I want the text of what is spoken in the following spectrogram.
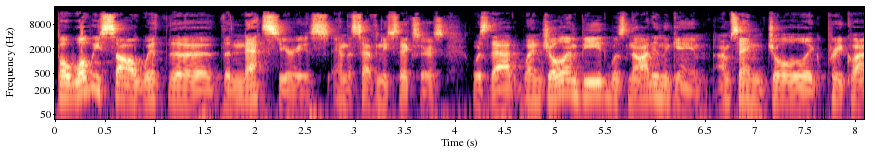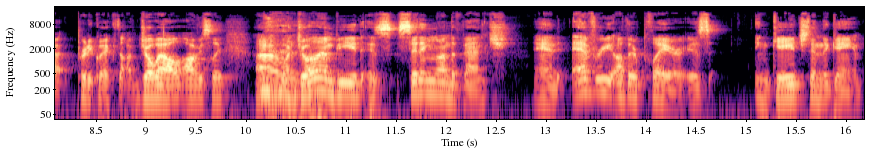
but what we saw with the the Nets series and the 76ers was that when Joel Embiid was not in the game, I'm saying Joel like pretty quick, pretty quick. Joel obviously, uh, when Joel Embiid is sitting on the bench and every other player is engaged in the game,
